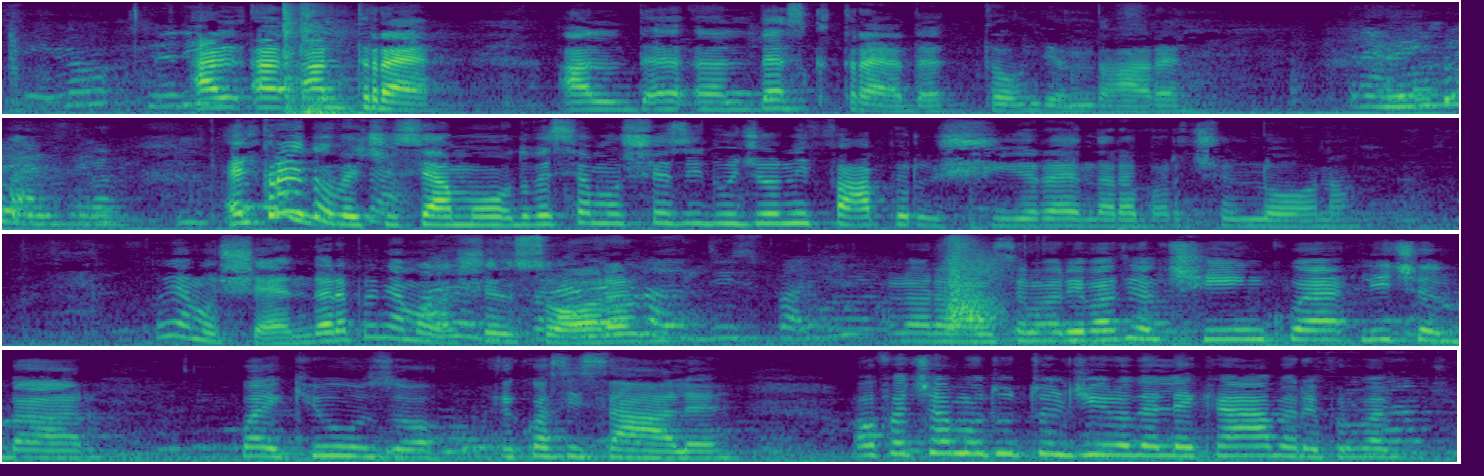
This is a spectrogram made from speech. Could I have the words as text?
Sì, no. Al, al, al 3, al, de- al desk 3 ha detto di andare. Ripresa. È il 3 dove, ci siamo, dove siamo scesi due giorni fa per uscire e andare a Barcellona. Dobbiamo scendere, prendiamo l'ascensore. Allora, siamo arrivati al 5, lì c'è il bar, qua è chiuso e qua si sale. O facciamo tutto il giro delle camere, probabilmente...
